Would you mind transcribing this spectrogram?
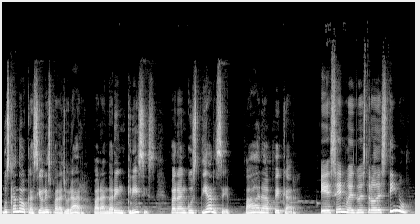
buscando ocasiones para llorar, para andar en crisis, para angustiarse, para pecar. Ese no es nuestro destino.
